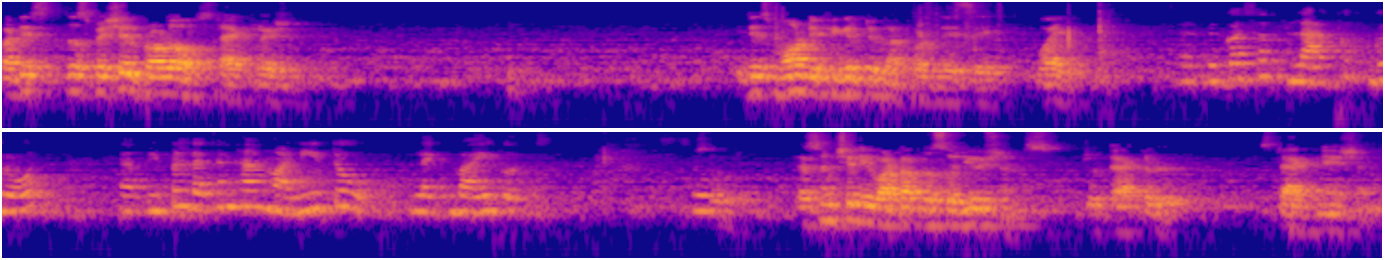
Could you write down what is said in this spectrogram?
what is the special problem of stagflation? It is more difficult to control, they say. Why? So because of lack of growth, uh, people doesn't have money to like buy goods. So, So, essentially, what are the solutions to tackle stagnation?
